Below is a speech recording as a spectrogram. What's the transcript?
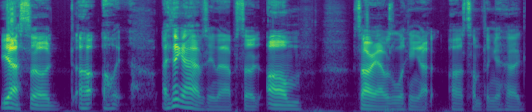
yeah. So, uh, oh, wait, I think I have seen that episode. Um, sorry, I was looking at uh, something ahead,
